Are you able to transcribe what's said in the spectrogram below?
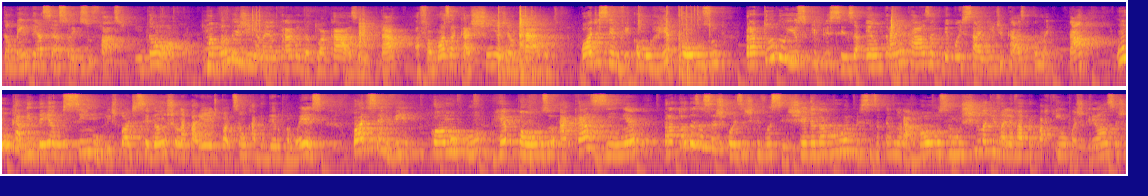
também ter acesso a isso fácil. Então, ó, uma bandejinha na entrada da tua casa, tá? A famosa caixinha de entrada, pode servir como repouso para tudo isso que precisa entrar em casa e depois sair de casa também, tá? Um cabideiro simples, pode ser gancho na parede, pode ser um cabideiro como esse, pode servir como o repouso, a casinha para todas essas coisas que você chega da rua, precisa pendurar bolsa, mochila que vai levar para o parquinho com as crianças,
